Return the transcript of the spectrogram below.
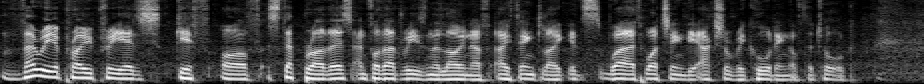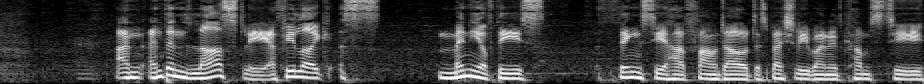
very appropriate GIF of Step Brothers, and for that reason alone, I think like it's worth watching the actual recording of the talk. And and then lastly, I feel like many of these things you have found out, especially when it comes to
